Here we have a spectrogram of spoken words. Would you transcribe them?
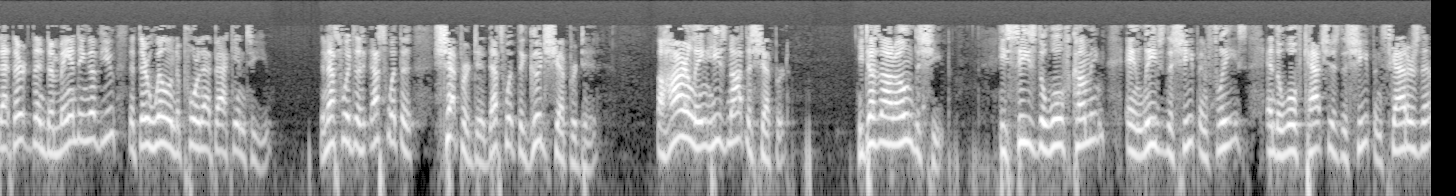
that they're then demanding of you, that they're willing to pour that back into you. And that's what the, that's what the shepherd did. That's what the good shepherd did. A hireling, he's not the shepherd. He does not own the sheep. He sees the wolf coming and leaves the sheep and flees, and the wolf catches the sheep and scatters them.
